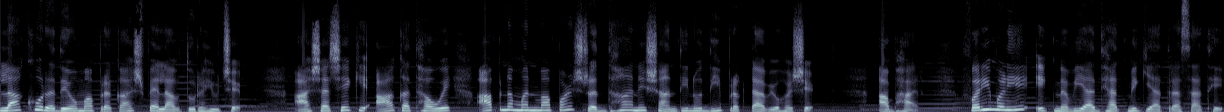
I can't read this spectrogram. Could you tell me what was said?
લાખો હૃદયોમાં પ્રકાશ ફેલાવતું રહ્યું છે. આશા છે કે આ કથાઓએ આપના મનમાં પણ શ્રદ્ધા અને શાંતિનો દીપ પ્રગટાવ્યો હશે. આભાર. ફરી મળીએ એક નવી આધ્યાત્મિક યાત્રા સાથે.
